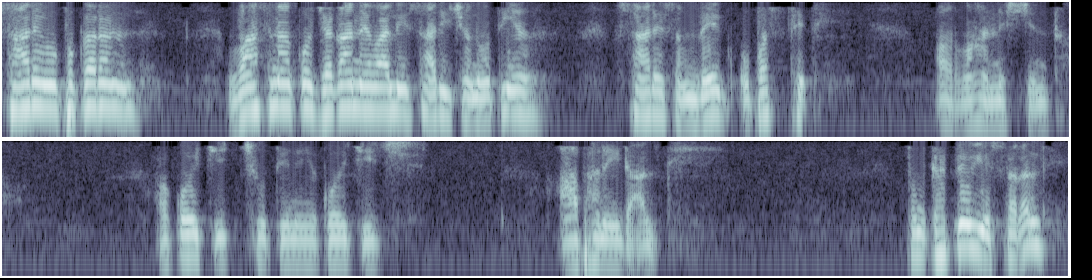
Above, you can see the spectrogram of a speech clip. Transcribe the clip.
सारे उपकरण, वासना को जगाने वाली सारी चुनौतियाँ, सारे संवेग उपस्थित और वहाँ निश्चिंत हो। और कोई चीज़ छूती नहीं, कोई चीज़ आभा नहीं डालती। तुम कहते हो ये सरल है।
